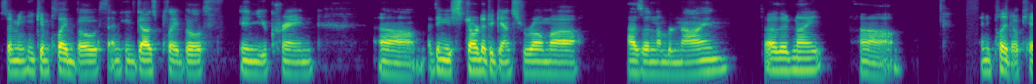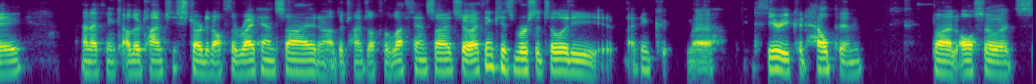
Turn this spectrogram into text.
So I mean, he can play both, and he does play both in Ukraine. Um, I think he started against Roma as a number nine the other night, um, and he played okay. And I think other times he started off the right hand side, and other times off the left hand side. So I think his versatility, I think, uh, theory, could help him, but also it's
